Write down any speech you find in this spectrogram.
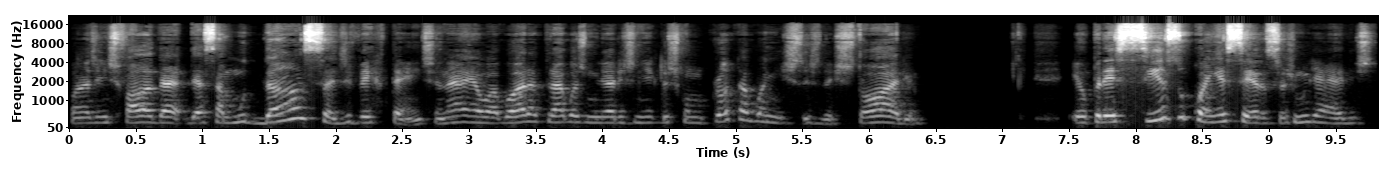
quando a gente fala da, dessa mudança de vertente, né? Eu agora trago as mulheres negras como protagonistas da história, eu preciso conhecer essas mulheres,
